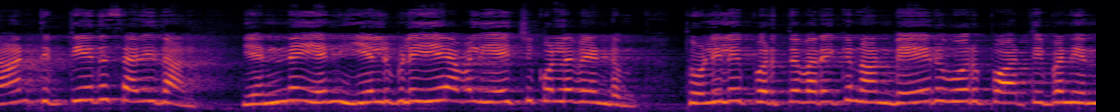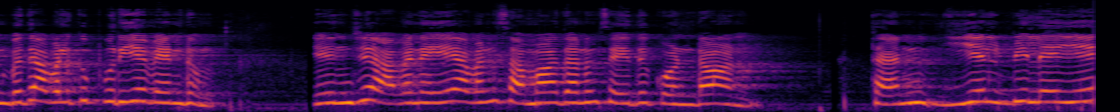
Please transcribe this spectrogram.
நான் திட்டியது சரிதான். என்னை என் இயல்பிலேயே அவள் ஏற்றுக்கொள்ள வேண்டும். தொழிலை பொறுத்த வரைக்கும் நான் வேறு ஒரு பார்த்திபன் என்பது அவளுக்கு புரிய வேண்டும். என்று அவனையே அவன் சமாதானம் செய்து கொண்டான். தன் இயல்பிலேயே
